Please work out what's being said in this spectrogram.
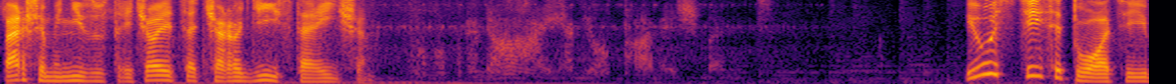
Перше мені зустрічається чародій старішин. І ось в цій ситуації,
